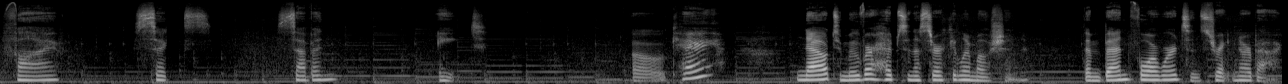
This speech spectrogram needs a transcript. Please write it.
five, six, seven, eight. Okay. Now to move our hips in a circular motion, then bend forwards and straighten our back.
